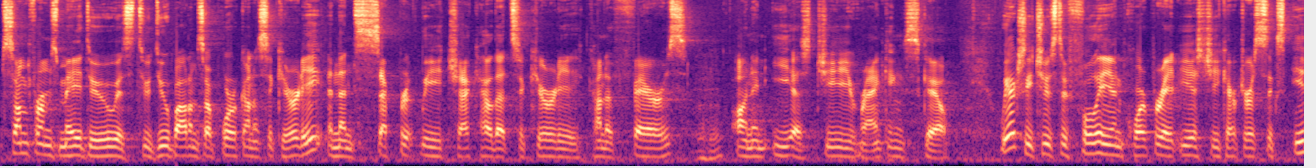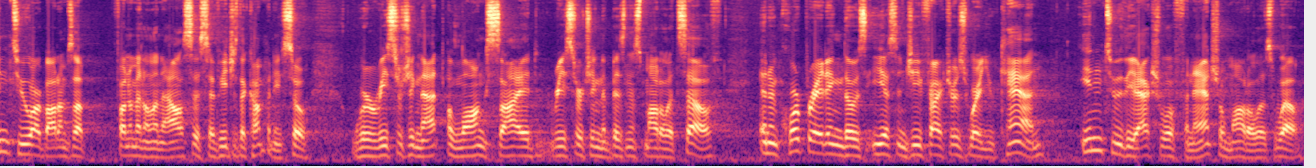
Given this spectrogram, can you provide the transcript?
some firms may do is to do bottoms up work on a security and then separately check how that security kind of fares mm-hmm. on an ESG ranking scale. We actually choose to fully incorporate ESG characteristics into our bottoms up fundamental analysis of each of the companies. So, we're researching that alongside researching the business model itself and incorporating those ESG factors where you can into the actual financial model as well.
